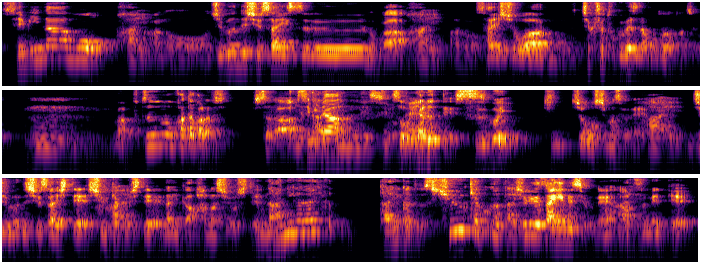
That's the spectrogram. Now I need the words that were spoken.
セミナーも、はい。あの、自分で主催するのが、はい。あの、最初はもうめちゃくちゃ特別なことだったんですよ。うん。まあ、普通の方からししたら、セミナー、ね。そう、やるってすごい緊張しますよね。はい。自分で主催して、集客して、何か話をして。で何が大か大変かというと、集客が大変。集客が大変ですよね。はい集めて。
